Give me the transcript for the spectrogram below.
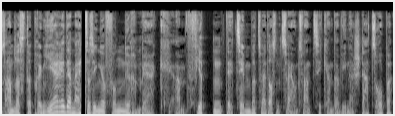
Aus Anlass der Premiere der Meistersinger von Nürnberg am 4. Dezember 2022 an der Wiener Staatsoper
